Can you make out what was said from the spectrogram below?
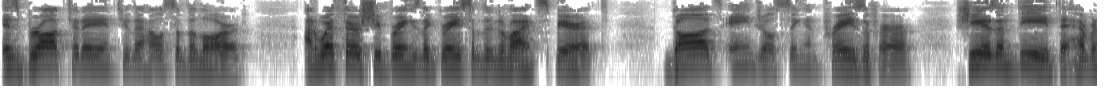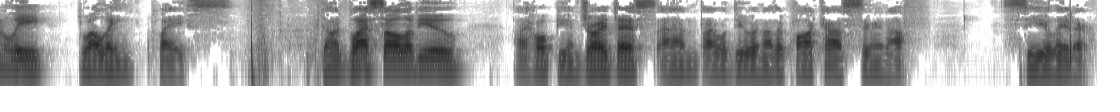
is brought today into the house of the Lord, and with her she brings the grace of the divine Spirit. God's angels sing in praise of her. She is indeed the heavenly dwelling place. God bless all of you. I hope you enjoyed this, and I will do another podcast soon enough. See you later.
